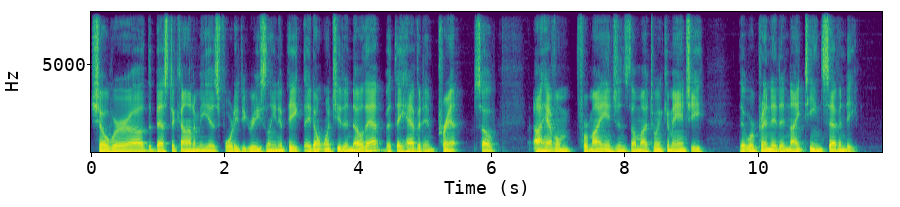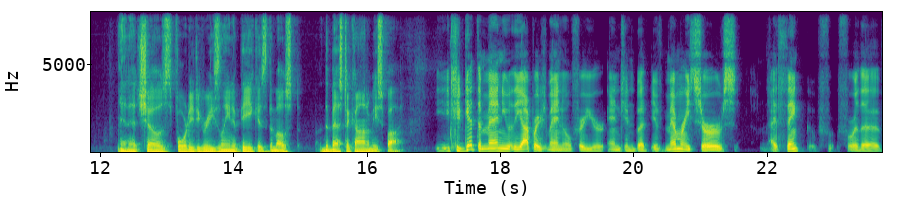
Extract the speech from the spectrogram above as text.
show where uh, the best economy is 40 degrees lean and peak. They don't want you to know that, but they have it in print. So I have them for my engines on my twin Comanche that were printed in 1970. And it shows 40 degrees lean and peak is the most, the best economy spot. You should get the manual, the operator's manual for your engine. But if memory serves, I think f- for the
